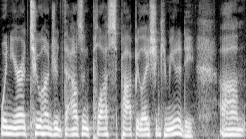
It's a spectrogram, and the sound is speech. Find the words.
when you're a 200,000 plus population community. Um,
